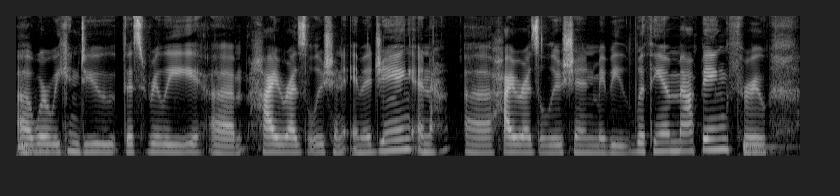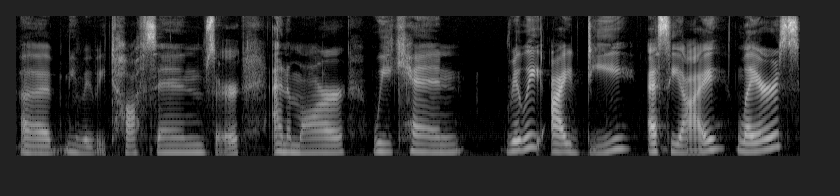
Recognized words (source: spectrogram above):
uh, where we can do this really um, high resolution imaging and uh, high resolution, maybe lithium mapping through uh, you know, maybe TOF or NMR, we can really ID SEI layers.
